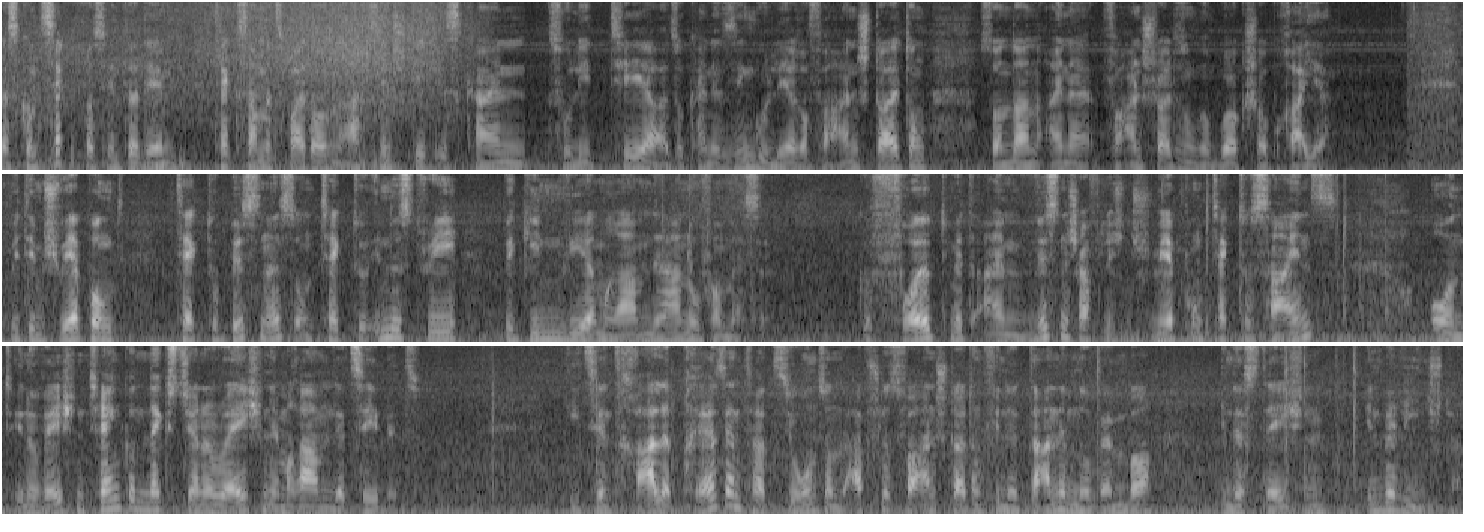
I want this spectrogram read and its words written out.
Das Konzept, was hinter dem Tech Summit 2018 steht, ist kein Solitär, also keine singuläre Veranstaltung, sondern eine Veranstaltung und Workshop-Reihe. Mit dem Schwerpunkt Tech to Business und Tech to Industry beginnen wir im Rahmen der Hannover Messe. Gefolgt mit einem wissenschaftlichen Schwerpunkt Tech to Science und Innovation Tank und Next Generation im Rahmen der CeBIT. Die zentrale Präsentations- und Abschlussveranstaltung findet dann im November in der Station in Berlin statt.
